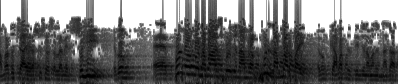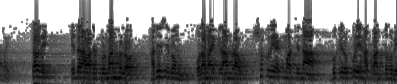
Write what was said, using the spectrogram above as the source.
আমরা তো চাই রাসুল সাল্লামের সহি এবং পূর্ণাঙ্গ নামাজ প্রয়োজন আমরা ফুল নাম্বার পাই এবং কি আমাদের দিন যেন আমাদের নাজাদ পাই। তাহলে, এ দ্বারা আমাদের প্রমাণ হলো, হাদিস এবং ওলামায় গ্রামরাও সকলে একমত যে না, বুকের উপরে হাত বাঁধতে হবে,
